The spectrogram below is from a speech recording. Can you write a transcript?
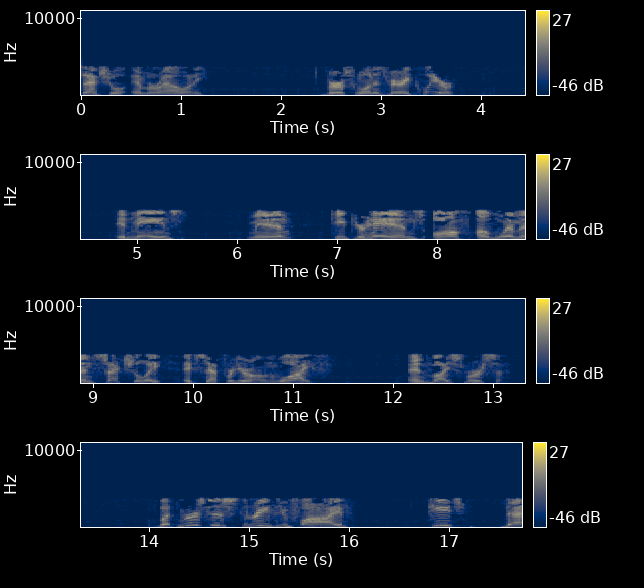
sexual immorality. Verse 1 is very clear. It means, men, keep your hands off of women sexually except for your own wife, and vice versa. But verses 3 through 5 teach that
